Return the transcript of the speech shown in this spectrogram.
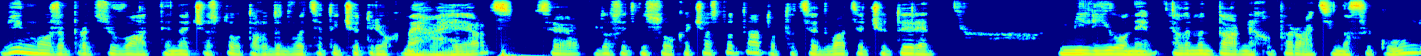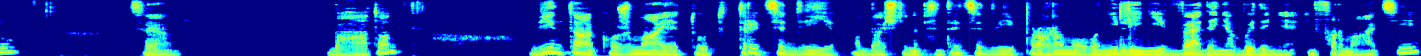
Він може працювати на частотах до 24 МГц, це досить висока частота, тобто це 24 мільйони елементарних операцій на секунду. Це багато. Він також має тут 32, от бачите, написано 32 програмовані лінії введення видання інформації,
